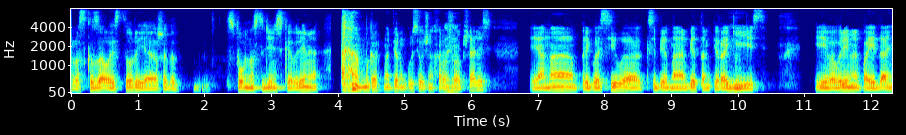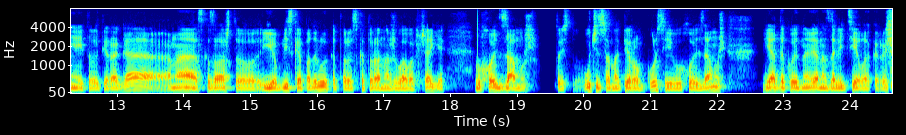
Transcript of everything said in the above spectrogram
рассказала историю, я аж это вспомнил студенческое время. мы как-то на первом курсе очень хорошо общались, и она пригласила к себе на обед там пироги есть. И во время поедания этого пирога она сказала, что ее близкая подруга, которая, с которой она жила в общаге, выходит замуж. То есть учится на первом курсе и выходит замуж. Я такой, наверное, залетела, короче.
